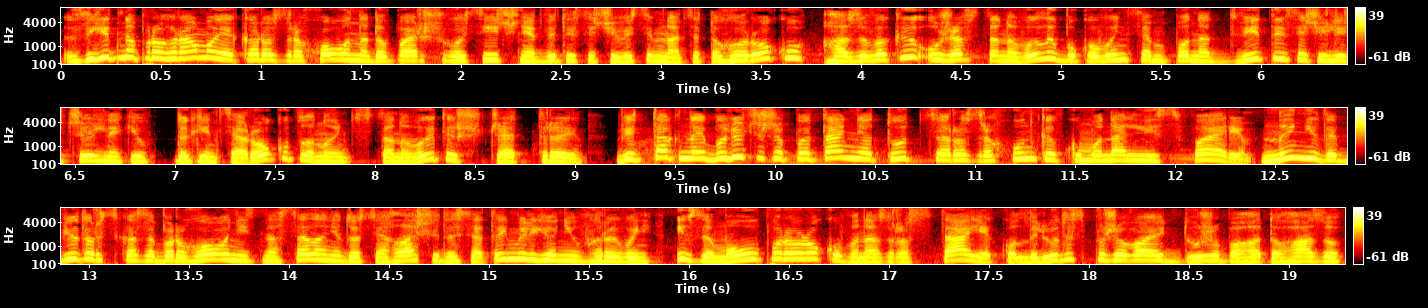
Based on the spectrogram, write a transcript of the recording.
Згідно програми, яка розрахована до 1 січня 2018 року, газовики уже встановили буковинцям понад 2 тисячі лічильників. До кінця року планують встановити ще три. Відтак, найболючіше питання тут це розрахунки в комунальній сфері. Нині дебюторська заборгованість населення досягла 60 мільйонів гривень, і в зимову пору року вона зростає, коли люди споживають дуже багато газу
